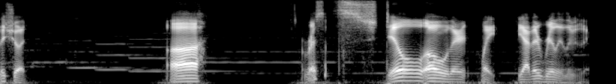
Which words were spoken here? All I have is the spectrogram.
They should. Uh, rest still. Oh, they're wait. Yeah, they're really losing.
